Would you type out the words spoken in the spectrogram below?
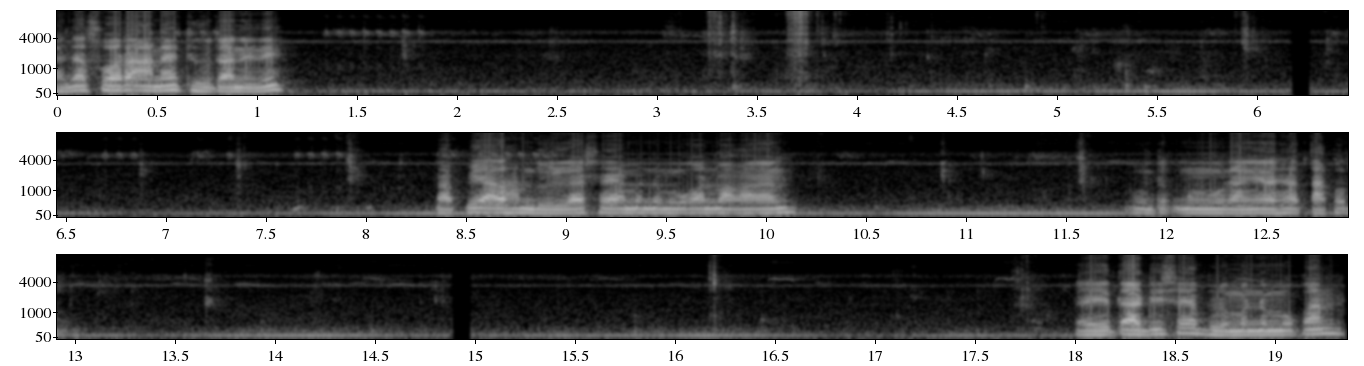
Banyak suara aneh di hutan ini. Tapi alhamdulillah saya menemukan makanan untuk mengurangi rasa takut. Dari tadi saya belum menemukan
